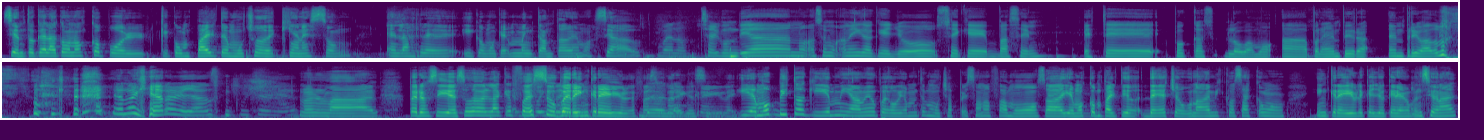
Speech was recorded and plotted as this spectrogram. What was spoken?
siento que la conozco porque comparte mucho de quiénes son en las redes y como que me encanta demasiado. Bueno, si algún día nos hacemos amiga, que yo sé que va a ser este podcast, lo vamos a poner en, en privado. yo no quiero que ya se escuche bien. Normal. Pero sí, eso de verdad que fue súper increíble. Fue súper increíble. Y hemos visto aquí en Miami, pues obviamente muchas personas famosas y hemos compartido. De hecho, una de mis cosas como increíbles que yo quería mencionar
